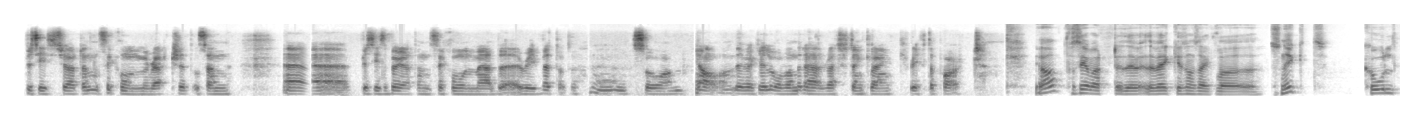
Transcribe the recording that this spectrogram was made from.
precis kört en sektion med Ratchet och sen precis börjat en sektion med Rivet också. så ja, det verkar lovande det här Ratchet Clank Rift Apart. Ja, får se vart det, det verkar som sagt vara snyggt. Coolt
